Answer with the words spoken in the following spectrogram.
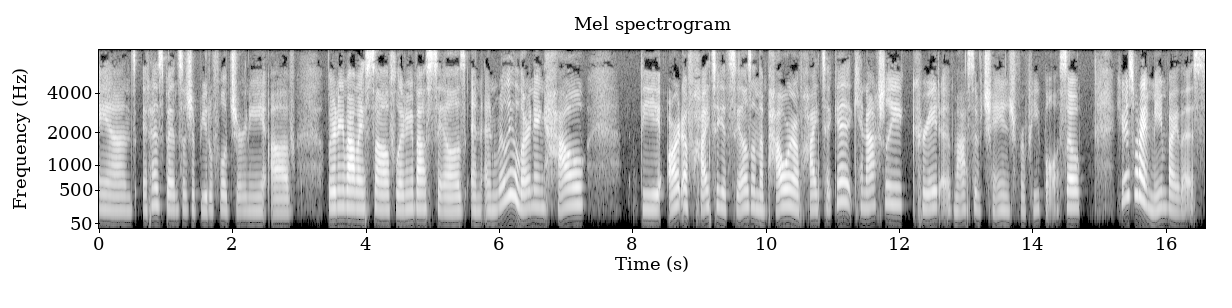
and it has been such a beautiful journey of learning about myself, learning about sales and and really learning how the art of high ticket sales and the power of high ticket can actually create a massive change for people. So, here's what I mean by this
